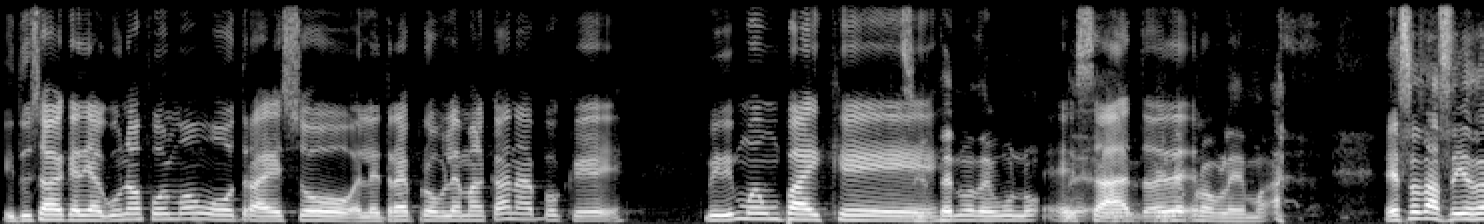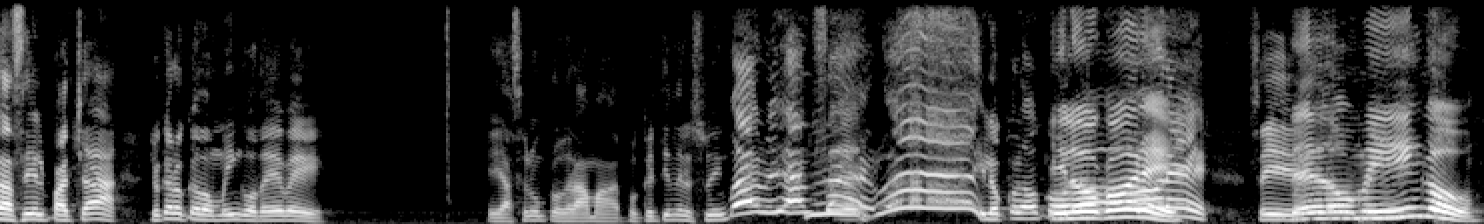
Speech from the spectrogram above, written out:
y tú sabes que de alguna forma u otra eso le trae problema al canal porque vivimos en un país que... Si usted no es de uno, eh, Exacto, tiene eh. problemas. Eso es así, eso es así, el Pachá. Yo creo que Domingo debe eh, hacer un programa, porque él tiene el swing, y los colores. Y los colores. Sí, de domingo.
